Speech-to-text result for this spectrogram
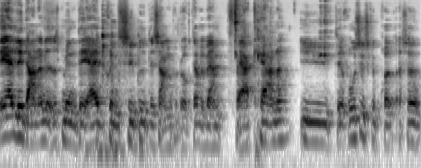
Det er lidt anderledes, men det er i princippet det samme produkt. Der vil være færre kerner i det russiske brød, og så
